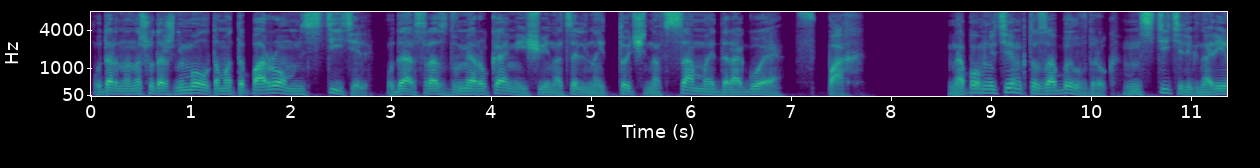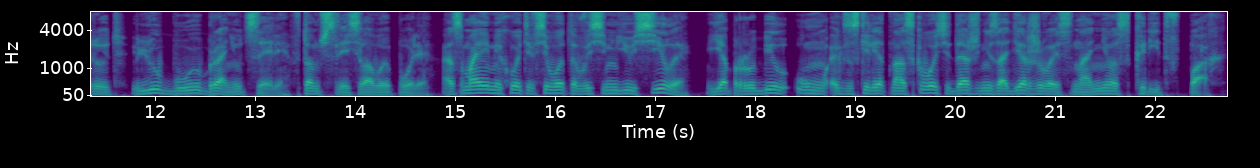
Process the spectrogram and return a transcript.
Удар наношу даже не молотом, а топором, мститель. Удар сразу двумя руками, еще и нацеленный точно в самое дорогое, в пах. Напомню тем, кто забыл вдруг, Мститель игнорирует любую броню цели, в том числе силовое поле. А с моими хоть и всего-то восемью силы, я прорубил ум экзоскелет насквозь и даже не задерживаясь нанес крит в пах.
